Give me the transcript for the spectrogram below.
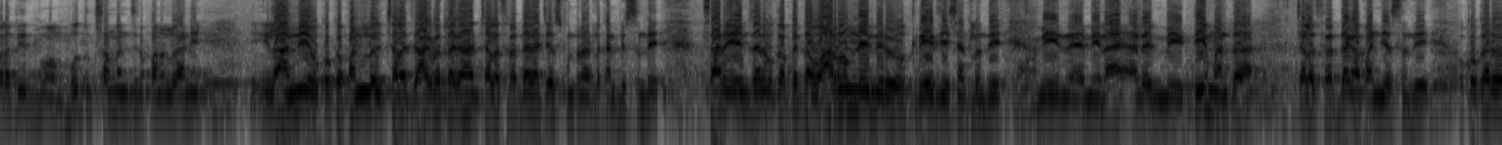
ప్రతి బూత్కు సంబంధించిన పనులు కానీ ఇలా అన్ని ఒక్కొక్క పనులు చాలా జాగ్రత్తగా చాలా శ్రద్ధగా చేసుకుంటున్నట్లు కనిపిస్తుంది. సార్ ఏం సార్ ఒక పెద్ద వార్ రూమ్నే మీరు క్రియేట్ చేసినట్లుంది. మీ మీ అంటే మీ టీం అంతా చాలా శ్రద్ధగా పనిచేస్తుంది. ఒక్కొక్కరు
